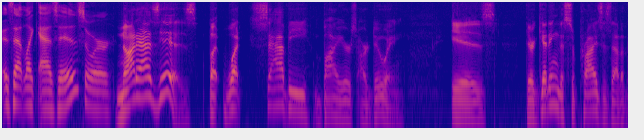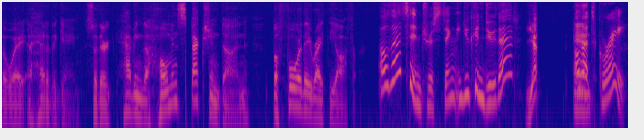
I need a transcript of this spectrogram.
Is that like as is or Not as is, but what savvy buyers are doing is they're getting the surprises out of the way ahead of the game. So they're having the home inspection done before they write the offer. Oh, that's interesting. You can do that? Yep. Oh, And- that's great.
